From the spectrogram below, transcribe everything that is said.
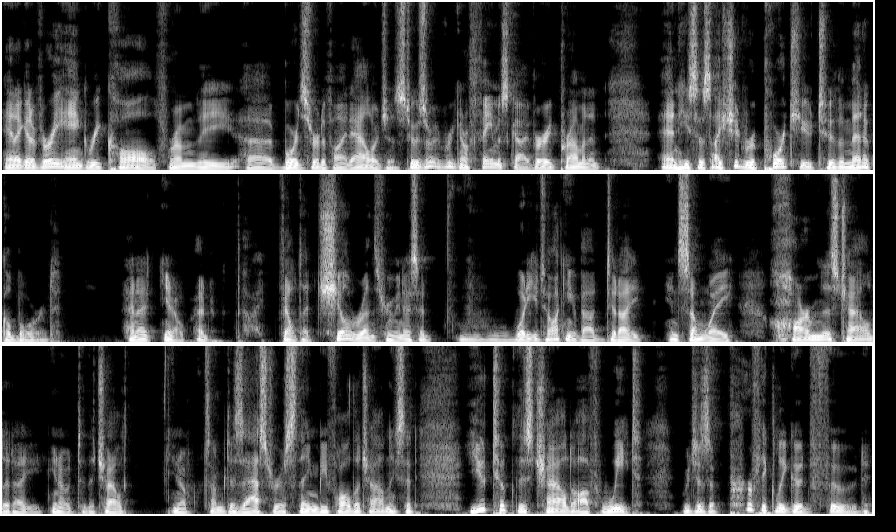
and I got a very angry call from the uh, board certified allergist, who was a you know, famous guy, very prominent, and he says I should report you to the medical board, and I you know I, I felt a chill run through me, and I said, "What are you talking about? Did I in some way harm this child? Did I, you know, did the child, you know, some disastrous thing befall the child? And he said, you took this child off wheat, which is a perfectly good food.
